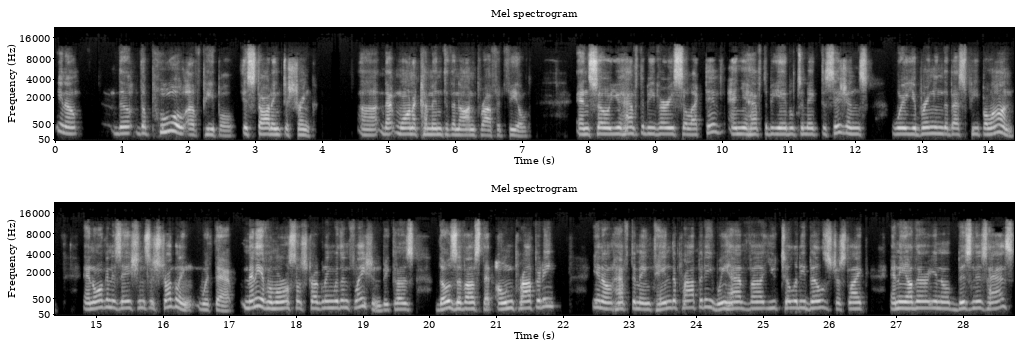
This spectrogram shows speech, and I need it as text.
you know, the the pool of people is starting to shrink uh, that want to come into the nonprofit field. And so you have to be very selective and you have to be able to make decisions where you're bringing the best people on. And organizations are struggling with that. Many of them are also struggling with inflation because those of us that own property, you know, have to maintain the property. We have uh, utility bills just like any other, you know, business has.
